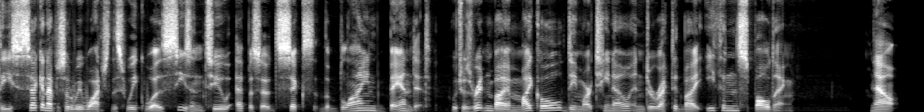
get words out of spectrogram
The second episode we watched this week was Season 2, Episode 6, The Blind Bandit, which was written by Michael DiMartino and directed by Ethan Spaulding. Now,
